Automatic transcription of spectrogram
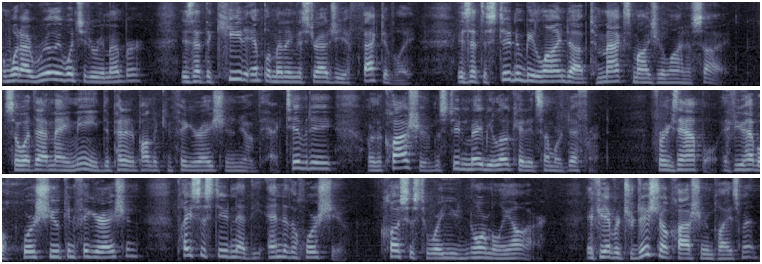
And what I really want you to remember is that the key to implementing the strategy effectively is that the student be lined up to maximize your line of sight. So what that may mean, depending upon the configuration of the activity or the classroom, the student may be located somewhere different. For example, if you have a horseshoe configuration, place the student at the end of the horseshoe, closest to where you normally are. If you have a traditional classroom placement,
